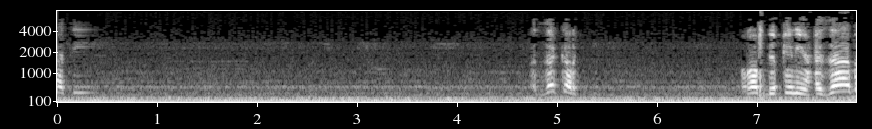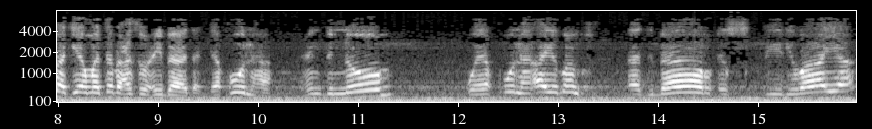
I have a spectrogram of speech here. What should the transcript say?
أتي ذكر رب قني عذابك يوم تبعث عبادك. يقولها عند النوم ويقولها أيضا أدبار في رواية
